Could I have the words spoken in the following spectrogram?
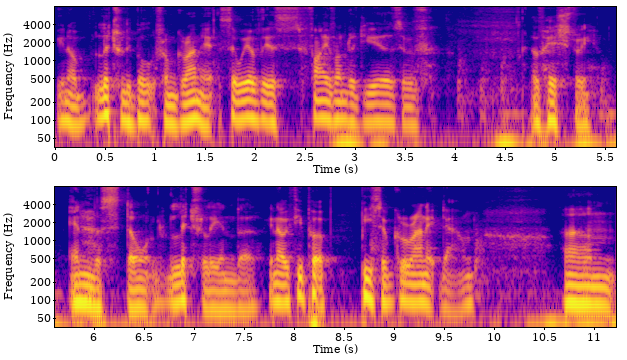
you know literally built from granite. So we have this 500 years of of history in the stone, literally in the you know if you put a piece of granite down. Um,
